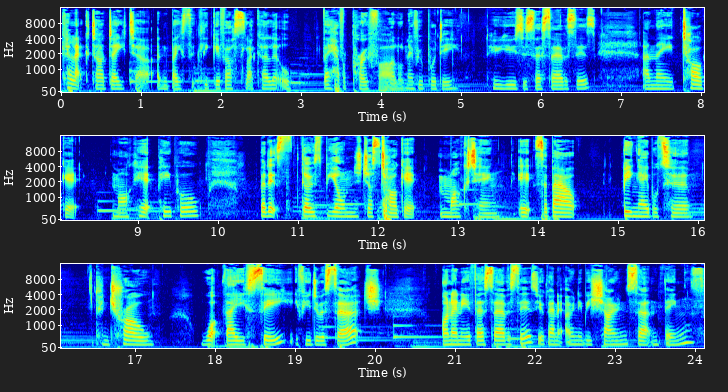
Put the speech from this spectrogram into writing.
collect our data and basically give us like a little, they have a profile on everybody who uses their services and they target market people, but it goes beyond just target marketing. It's about being able to control what they see. If you do a search on any of their services, you're going to only be shown certain things.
